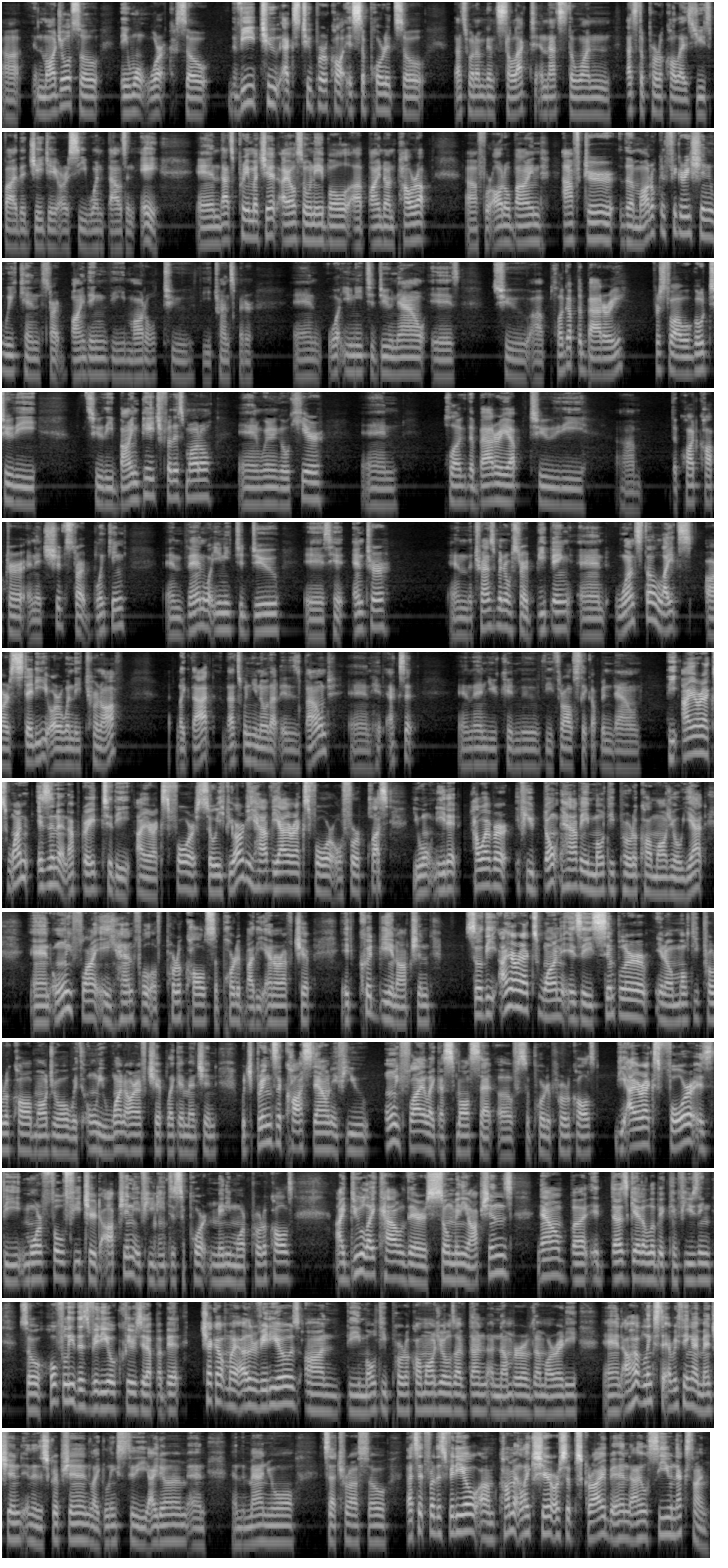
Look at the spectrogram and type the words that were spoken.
uh, in module, so they won't work. So the V2X2 protocol is supported, so that's what I'm going to select, and that's the one, that's the protocol that's used by the JJRC 1000A. And that's pretty much it. I also enable uh, bind on power up uh, for auto bind. After the model configuration, we can start binding the model to the transmitter. And what you need to do now is to uh, plug up the battery. First of all, we'll go to the to the bind page for this model and we're going to go here and plug the battery up to the um, the quadcopter and it should start blinking and then what you need to do is hit enter and the transmitter will start beeping and once the lights are steady or when they turn off like that that's when you know that it is bound and hit exit and then you can move the throttle stick up and down. The IRX1 isn't an upgrade to the IRX4, so if you already have the IRX4 or 4 Plus, you won't need it. However, if you don't have a multi-protocol module yet, and only fly a handful of protocols supported by the NRF chip, it could be an option. So the IRX1 is a simpler, you know, multi-protocol module with only one RF chip, like I mentioned, which brings the cost down if you only fly like a small set of supported protocols. The IRX4 is the more full-featured option if you need to support many more protocols. I do like how there's so many options now, but it does get a little bit confusing. So hopefully this video clears it up a bit. Check out my other videos on the multi-protocol modules. I've done a number of them already. And I'll have links to everything I mentioned in the description, like links to the item and, and the manual, etc. So that's it for this video. Um, comment, like, share, or subscribe, and I'll see you next time.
